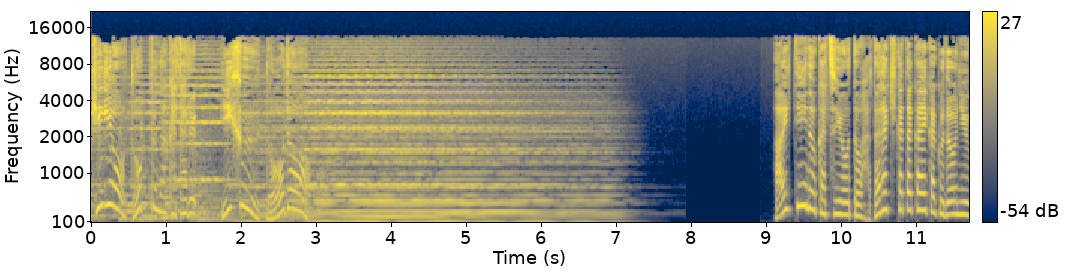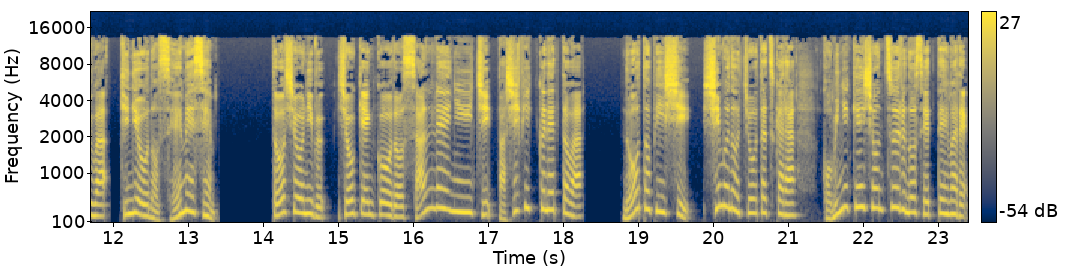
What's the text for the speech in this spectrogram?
企業トップが語る威風堂々。IT の活用と働き方改革導入は企業の生命線。東証2部証券コード3021パシフィックネットはノート PC、SIM の調達からコミュニケーションツールの設定まで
